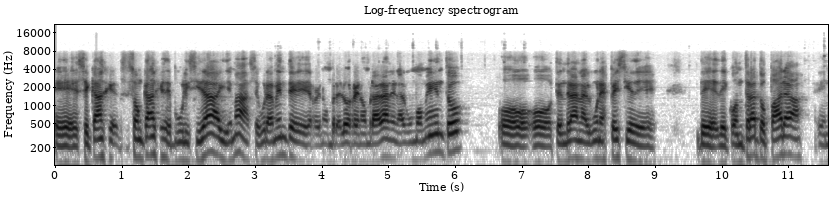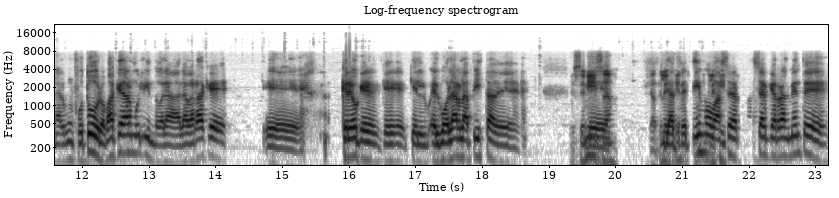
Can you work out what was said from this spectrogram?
eh, se canje, son canjes de publicidad y demás. Seguramente renombre- lo renombrarán en algún momento o, o tendrán alguna especie de, de- de contrato para en algún futuro. Va a quedar muy lindo. La, la verdad que eh, creo que, que- que el, el volar la pista de, De ceniza, de, atletismo va a va a hacer que realmente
